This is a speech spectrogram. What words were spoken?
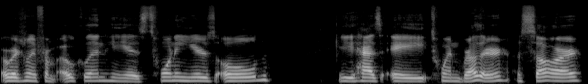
Originally from Oakland. He is 20 years old. He has a twin brother, Ausar,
